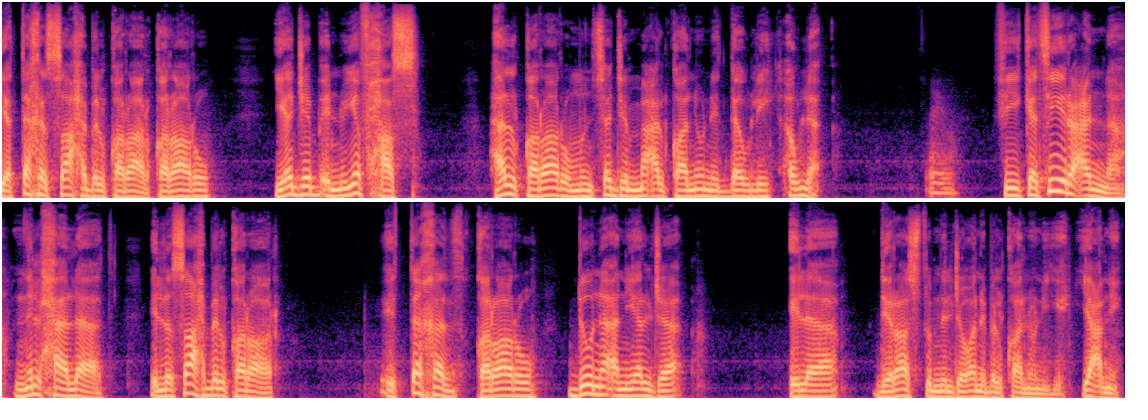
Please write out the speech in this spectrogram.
يتخذ صاحب القرار قراره يجب إنه يفحص هل قراره منسجم مع القانون الدولي أو لا. أيوه. في كثير عنا من الحالات اللي صاحب القرار اتخذ قراره دون أن يلجأ إلى دراسته من الجوانب القانونية. يعني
